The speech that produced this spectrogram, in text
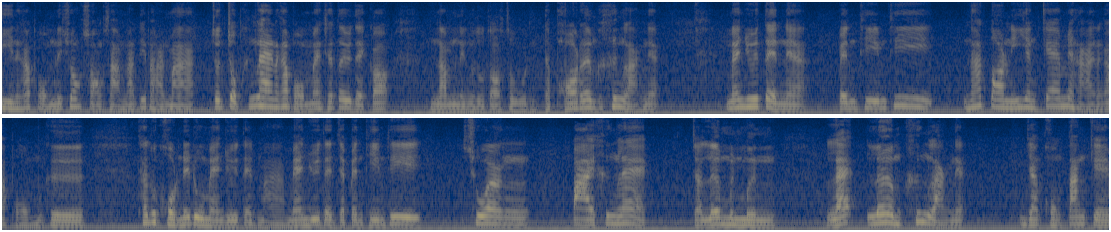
ดีนะครับผมในช่วง 2-3 นัดที่ผ่านมา จนจบครึ่งแรกนะครับผมแมนเชสเตอร์ยูไนเต็ดก็นำหนึ่งประตูต่อศูนย์แต่พอเริ่มครึ่งหลังเนี่ยแมนยูไนเต็ดเนี่ยเป็นทีมที่ณตอนนี้ยังแก้ไม่หายนะครับผมคือถ้าทุกคนได้ดูแมนยูไนเต็ดมาแมนยูไนเต็ดจะเป็นทีมที่ช่วงปลายครึ่งแรกจะเริ่มมึนๆและเริ่มครึ่งหลังเนี่ยยังคงตั้งเกม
